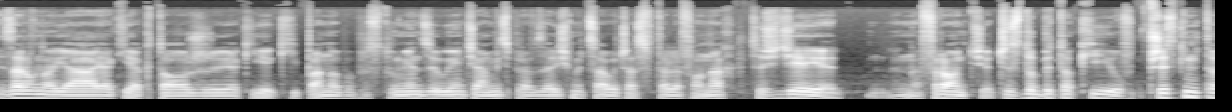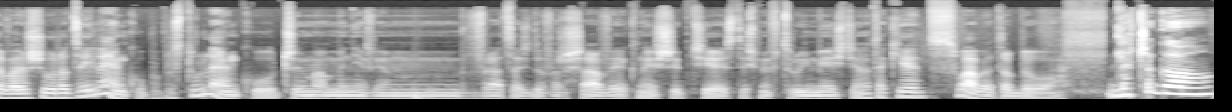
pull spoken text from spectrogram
zarówno ja, jak i aktorzy, jak i ekipa, no po prostu między ujęciami sprawdzaliśmy cały czas w telefonach, co się dzieje na froncie, czy zdobyto kijów. Wszystkim towarzyszył rodzaj lęku, po prostu lęku. Czy mamy, nie wiem, wracać do Warszawy jak najszybciej, jesteśmy w Trójmieście. No takie słabe to było. Dlaczego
